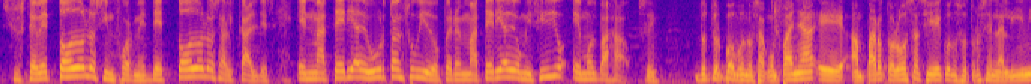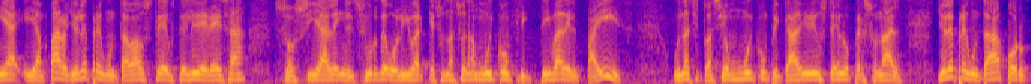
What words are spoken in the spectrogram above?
si usted ve todos los informes de todos los alcaldes, en materia de hurto han subido, pero en materia de homicidio hemos bajado. Sí. Doctor Pombo, nos acompaña eh, Amparo Tolosa, sigue con nosotros en la línea. Y Amparo, yo le preguntaba a usted, usted es lideresa social en el sur de Bolívar, que es una zona muy conflictiva del país, una situación muy complicada vive usted en lo personal. Yo le preguntaba por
